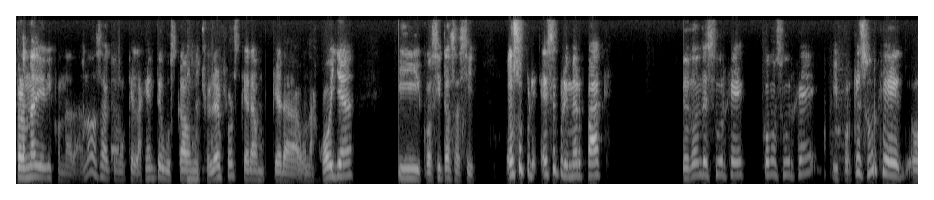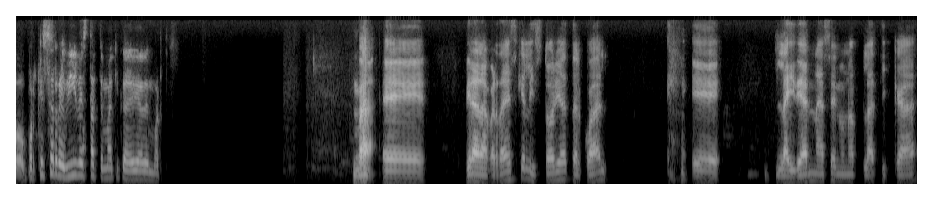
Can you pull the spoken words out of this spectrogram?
pero nadie dijo nada, ¿no? O sea, como que la gente buscaba mucho el Air Force, que era, que era una joya y cositas así. Ese, ese primer pack, ¿de dónde surge? ¿Cómo surge? ¿Y por qué surge? ¿O por qué se revive esta temática de Día de Muertos? Va, eh, mira, la verdad es que la historia tal cual, eh, la idea nace en una plática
